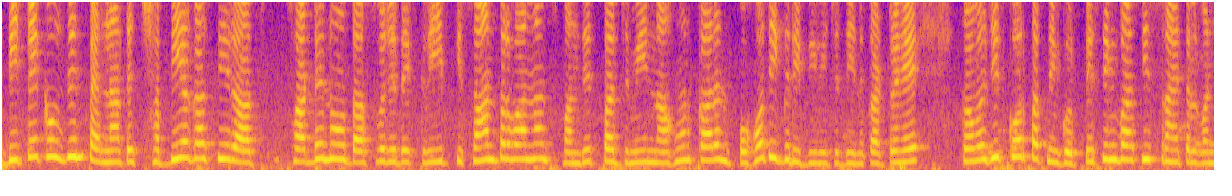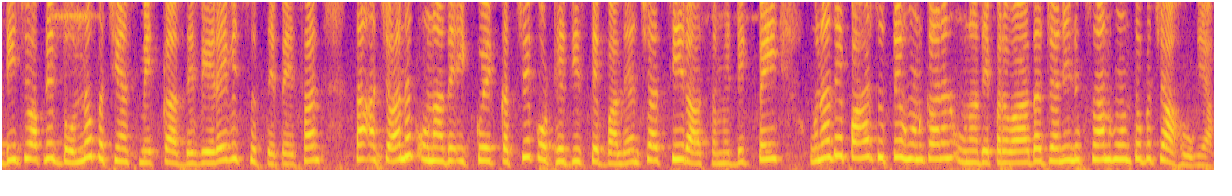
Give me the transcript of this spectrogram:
ਬੀਤੇ ਕੁਝ ਦਿਨ ਪਹਿਲਾਂ ਤੇ 26 ਅਗਸਤ ਦੀ ਰਾਤ 9:30 ਵਜੇ ਦੇ ਕਰੀਬ ਕਿਸਾਨ ਪਰਿਵਾਰ ਨਾਲ ਸੰਬੰਧਿਤ ਪਰ ਜ਼ਮੀਨ ਨਾ ਹੋਣ ਕਾਰਨ ਬਹੁਤ ਹੀ ਗਰੀਬੀ ਵਿੱਚ ਦਿਨ ਕੱਟ ਰਹੇ। ਕਵਲਜੀਤ ਕੌਰ, ਪਤਨੀ ਗੁਰਪ੍ਰੀਤ ਸਿੰਘ ਵਾਸੀ, ਸਰਾਏ ਤਲਵੰਡੀ, ਜੋ ਆਪਣੇ ਦੋਨੋਂ ਬੱਚਿਆਂ ਸਮੇਤ ਘਰ ਦੇ ਵਿਹੜੇ ਵਿੱਚ ਸੁੱਤੇ ਪਏ ਸਨ, ਤਾਂ ਅਚਾਨਕ ਉਹਨਾਂ ਦੇ ਇੱਕੋ ਇੱਕ ਕੱਚੇ ਕੋਠੇ ਜਿਸ ਤੇ ਬਾਲਿਆਂ ਚਾਚੀ ਰਾਤ ਸਮੇਂ ਡਿੱਗ ਪਈ, ਉਹਨਾਂ ਦੇ ਬਾਹਰ ਸੁੱਤੇ ਹੋਣ ਕਾਰਨ ਉਹਨਾਂ ਦੇ ਪਰਿਵਾਰ ਦਾ ਜਾਨੀ ਨੁਕਸਾਨ ਹੋਣ ਤੋਂ ਬਚਾਅ ਹੋ ਗਿਆ।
